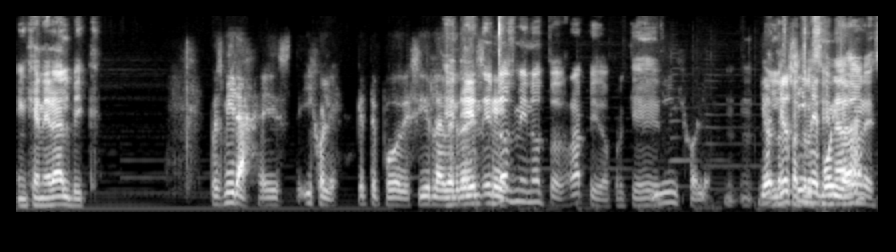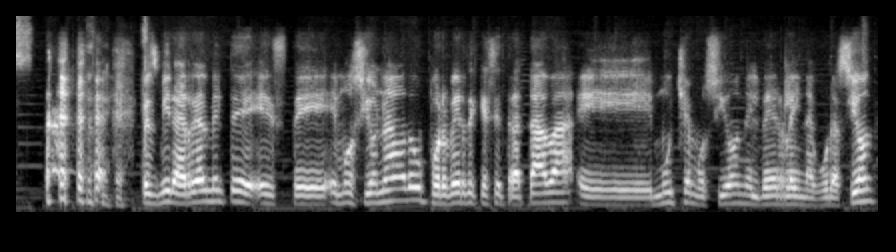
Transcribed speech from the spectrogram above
en general, Vic? Pues mira, este, híjole, ¿qué te puedo decir? La verdad en, es en dos minutos, rápido, porque... Híjole, yo, yo sí me voy a... pues mira, realmente este, emocionado por ver de qué se trataba, eh, mucha emoción el ver la inauguración,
